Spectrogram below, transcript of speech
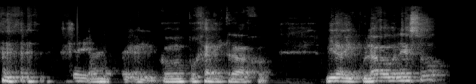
Sí. Cómo empujar el trabajo. Mira, vinculado con eso.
